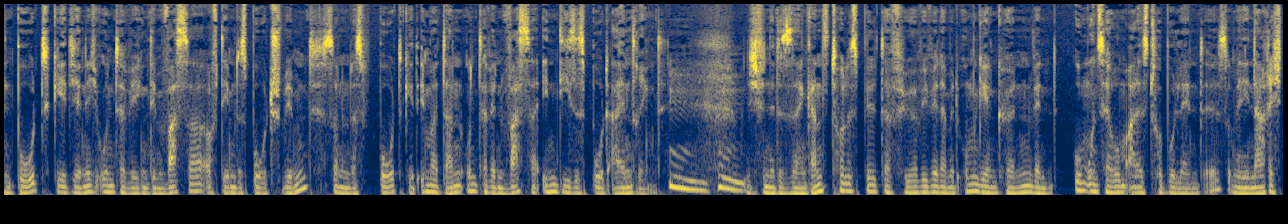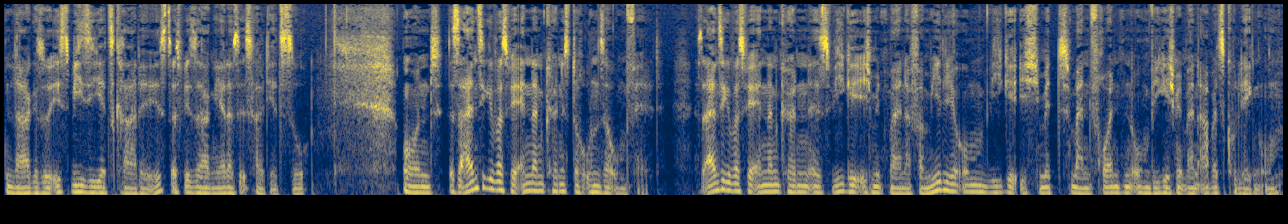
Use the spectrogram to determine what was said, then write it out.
ein Boot geht ja nicht unter wegen dem Wasser, auf dem das Boot schwimmt, sondern das Boot geht immer dann unter, wenn Wasser in dieses Boot eindringt. Mhm. Und ich finde, das ist ein ganz tolles Bild dafür, wie wir damit umgehen können, wenn um uns herum alles turbulent ist und wenn die Nachrichtenlage so ist, wie sie jetzt gerade ist, dass wir sagen, ja, das ist halt jetzt so. Und das Einzige, was wir ändern können, ist doch unser Umfeld. Das Einzige, was wir ändern können, ist, wie gehe ich mit meiner Familie um, wie gehe ich mit meinen Freunden um, wie gehe ich mit meinen Arbeitskollegen um.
